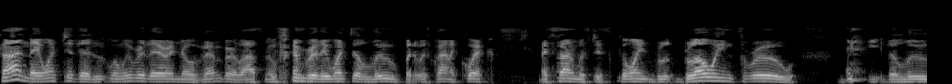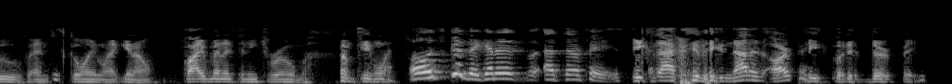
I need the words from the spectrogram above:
son, they went to the when we were there in November last November. They went to the Louvre, but it was kind of quick. My son was just going blowing through the, the Louvre and just going like you know five minutes in each room. Something like. Well, it's good. They get it at their pace. Exactly. They, not at our pace, but at their pace.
